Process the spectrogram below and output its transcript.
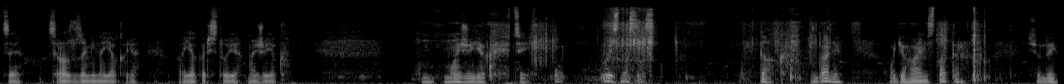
це зразу заміна якоря. А якорь стоїть майже як. Майже як цей. Ой, весь насос. Так, далі одягаємо статер сюди,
